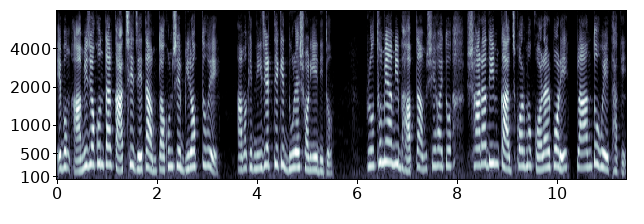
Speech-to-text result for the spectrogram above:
এবং আমি যখন তার কাছে যেতাম, তখন সে বিরক্ত হয়ে আমাকে নিজের থেকে দূরে সরিয়ে দিত। প্রথমে আমি ভাবতাম, সে হয়তো সারাদিন কাজকর্ম করার পরে ক্লান্ত হয়ে থাকে,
